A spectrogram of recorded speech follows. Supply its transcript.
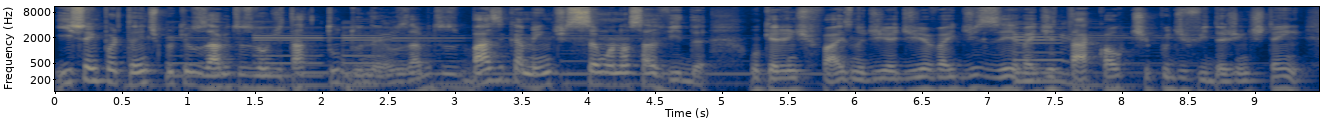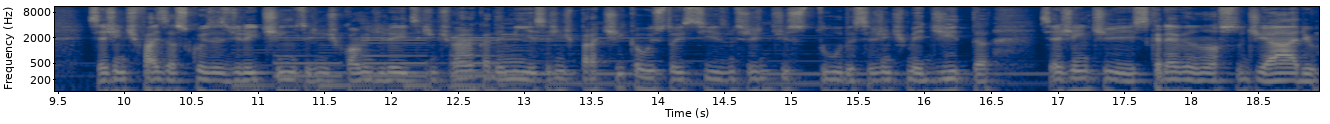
Isso é importante porque os hábitos vão ditar tudo, né? Os hábitos basicamente são a nossa vida. O que a gente faz no dia a dia vai dizer, vai ditar qual tipo de vida a gente tem. Se a gente faz as coisas direitinho, se a gente come direito, se a gente vai na academia, se a gente pratica o estoicismo, se a gente estuda, se a gente medita, se a gente escreve no nosso diário.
